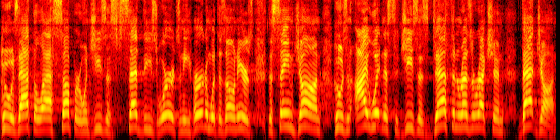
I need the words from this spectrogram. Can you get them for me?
who was at the Last Supper when Jesus said these words and he heard them with his own ears, the same John who was an eyewitness to Jesus' death and resurrection, that John.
